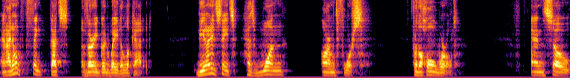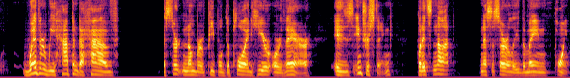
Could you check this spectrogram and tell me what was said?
And I don't think that's a very good way to look at it. The United States has one armed force for the whole world. And so, whether we happen to have a certain number of people deployed here or there is interesting, but it's not necessarily the main point.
